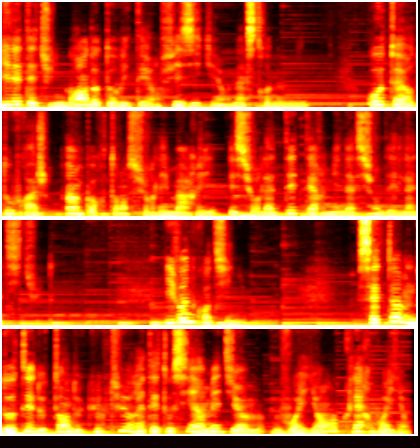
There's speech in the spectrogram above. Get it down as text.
Il était une grande autorité en physique et en astronomie, auteur d'ouvrages importants sur les marées et sur la détermination des latitudes. Yvonne continue. Cet homme doté de tant de culture était aussi un médium, voyant, clairvoyant.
